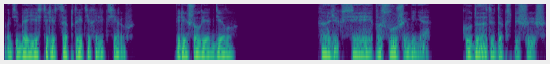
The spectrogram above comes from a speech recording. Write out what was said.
У тебя есть рецепты этих эликсиров? Перешел я к делу. «Алексей, послушай меня. Куда ты так спешишь?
